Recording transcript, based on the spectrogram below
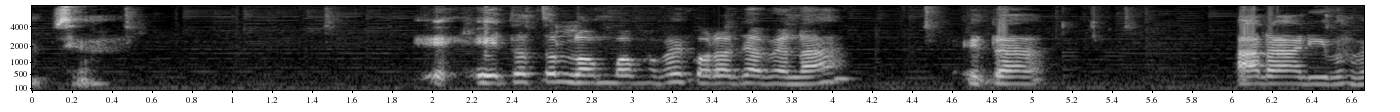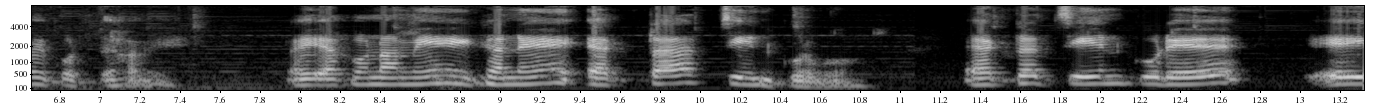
আচ্ছা। এটা তো লম্বাভাবে করা যাবে না, এটা আড়াআড়িভাবে করতে হবে। তাই এখন আমি এখানে একটা চেন করব। একটা চেন করে এই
